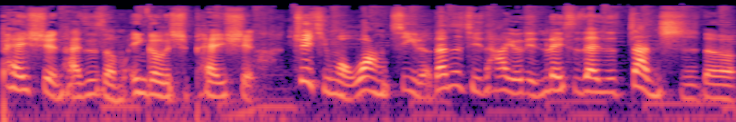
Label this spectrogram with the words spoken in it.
patient 还是什么 English patient，剧情我忘记了，但是其实它有点类似在是暂时的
